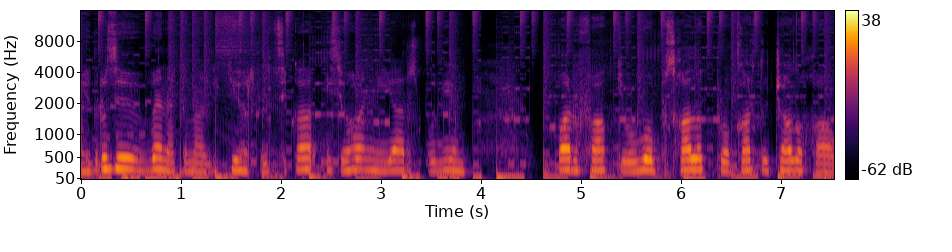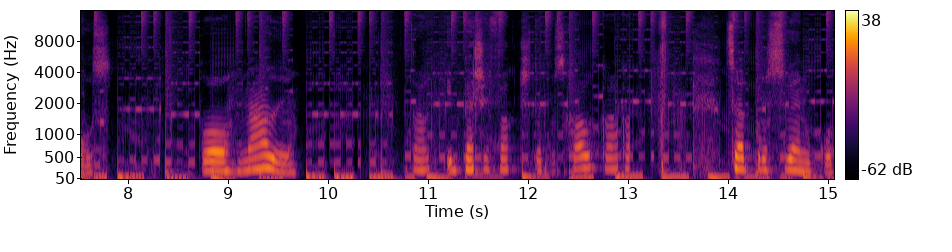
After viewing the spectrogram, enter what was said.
Друзі, ви на каналі Тігр ТЦК і сьогодні я розповім пару фактів або пасхалок про карту Чало Хаус. Погнали! Так, і перший факт, що пасхалка це про свинку.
